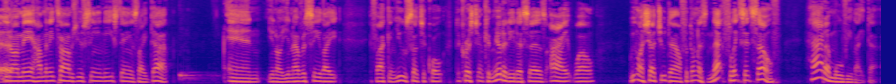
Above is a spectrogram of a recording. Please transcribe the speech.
You know what I mean? How many times you've seen these things like that? And you know, you never see like, if I can use such a quote, the Christian community that says, "All right, well, we're gonna shut you down for doing this." Netflix itself had a movie like that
